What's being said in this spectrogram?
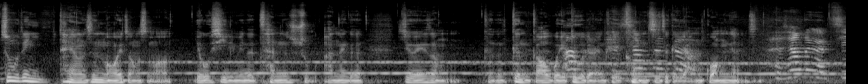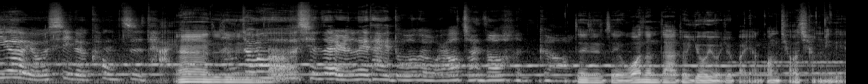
说不定太阳是某一种什么游戏里面的参数啊，那个就有一种可能更高维度的人可以控制这个阳光这样子。很像那个饥饿游戏的控制台，啊，对对对就、呃、现在人类太多了，我要转到很高对对对，我要让大家都悠悠，就把阳光调强一点。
